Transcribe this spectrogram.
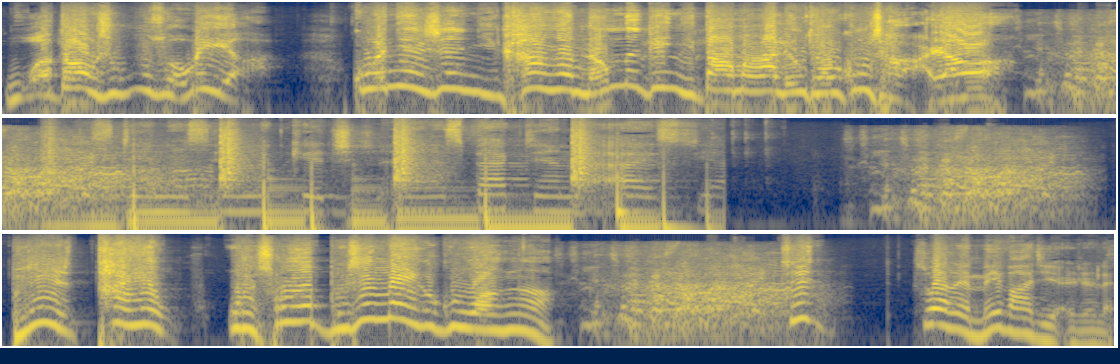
我倒是无所谓啊，关键是你看看能不能给你大妈留条裤衩啊？不是大爷。我说的不是那个光啊，这算了也，没法解释了。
